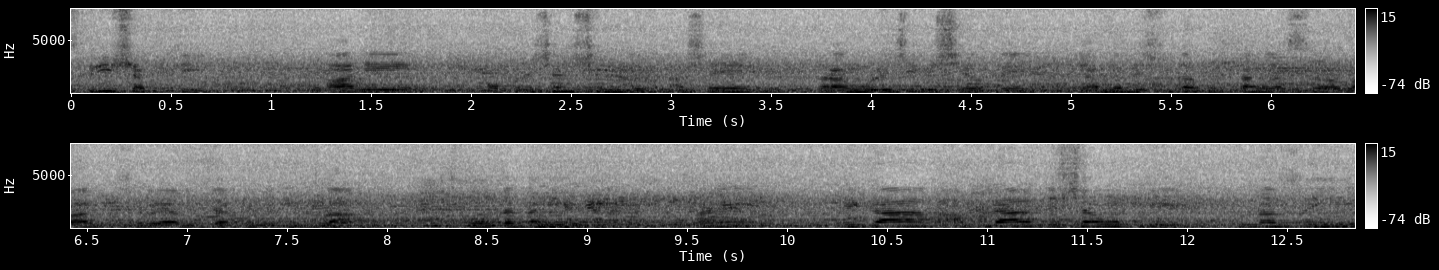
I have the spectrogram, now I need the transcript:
स्त्री शक्ती आणि ऑपरेशन सिंधू असे रांगोळीचे विषय होते. यामध्ये सुद्धा खूप चांगला सहभाग सगळ्या विद्यार्थ्यांनी घेतला स्पर्धकांनी घेतला. आणि एका आपल्या देशावरती कुणाचंही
